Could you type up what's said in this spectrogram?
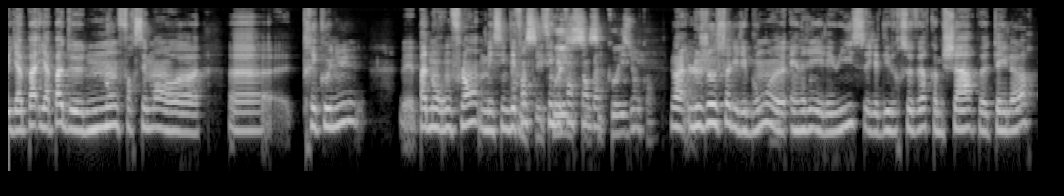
Il n'y a, pas- y a pas de nom forcément euh, euh, très connu, pas de nom ronflant, mais c'est une défense, Non, mais c'est une défense place. c'est cohésion quoi. Voilà, le jeu au sol, il est bon. euh, Henry et Lewis, il y a des receveurs comme Sharp, euh, Taylor.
